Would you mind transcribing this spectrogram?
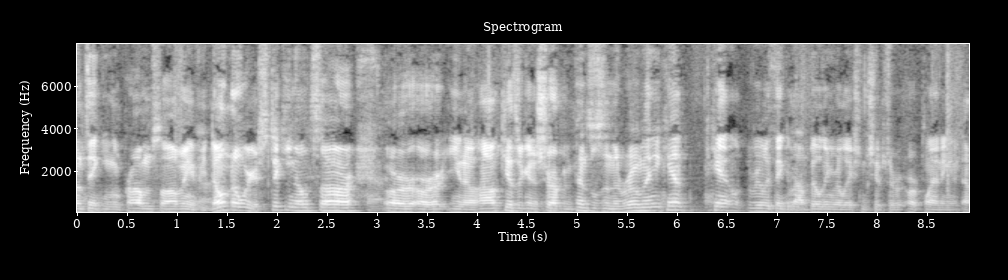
on thinking and problem solving. If you don't know where your sticky notes are, Yeah. or, or you know how kids are going to sharpen pencils in the room, then you can't can't really think about building relationships or, or planning uh,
